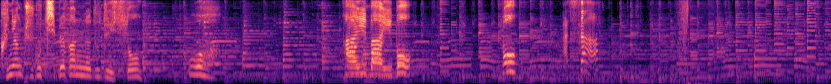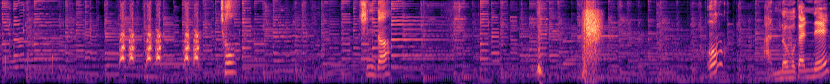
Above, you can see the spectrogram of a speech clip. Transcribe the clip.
그냥 주고 집에 가는 애들도 있어. 우와. 가위바위보. 보. 아싸. 저. 진다. 어? 안 넘어갔네.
